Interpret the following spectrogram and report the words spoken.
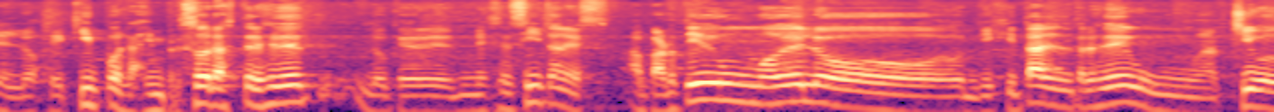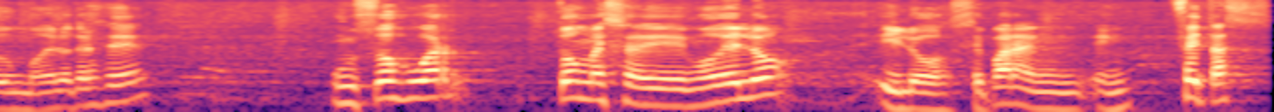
los equipos, las impresoras 3D, lo que necesitan es, a partir de un modelo digital en 3D, un archivo de un modelo 3D, un software toma ese modelo y lo separa en, fetas,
